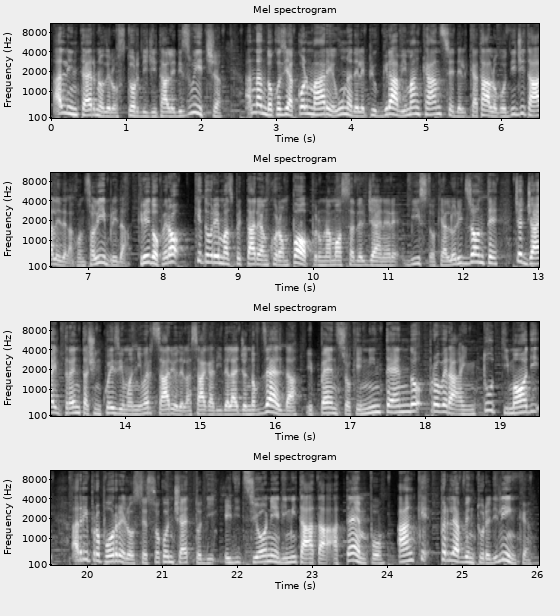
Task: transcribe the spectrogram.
all'interno dello store digitale di Switch, andando così a colmare una delle più gravi mancanze del catalogo digitale della console ibrida. Credo però che dovremmo aspettare ancora un po' per una mossa del genere, visto che all'orizzonte c'è già il 35 anniversario della saga di The Legend of Zelda e penso che Nintendo proverà in tutti i modi a riproporre lo stesso concetto di edizione limitata a tempo, anche per le avventure di Link.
